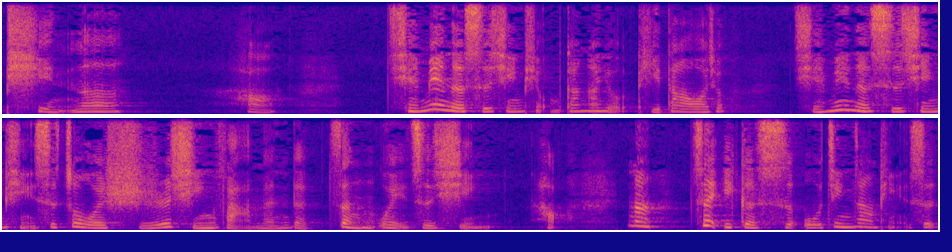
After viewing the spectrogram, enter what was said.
品呢，好，前面的实行品我们刚刚有提到哦，就。前面的实行品是作为实行法门的正位之行，好，那这一个是无尽藏品是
